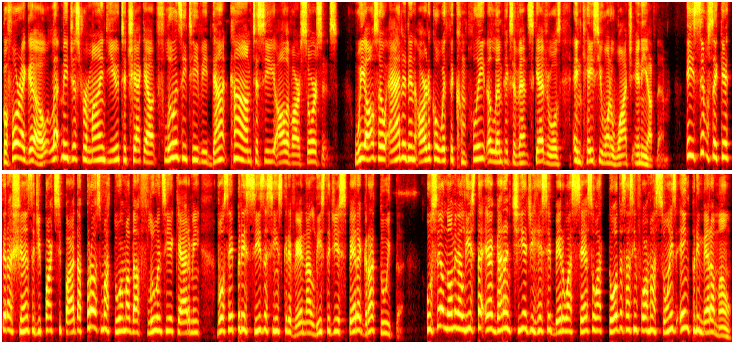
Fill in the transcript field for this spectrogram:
Before I go, let me just remind you to check out fluencytv.com to see all of our sources. We also added an article with the complete Olympics event schedules in case you want to watch any of them. E se você quer ter a chance de participar da próxima turma da Fluency Academy, você precisa se inscrever na lista de espera gratuita. O seu nome na lista é a garantia de receber o acesso a todas as informações em primeira mão.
